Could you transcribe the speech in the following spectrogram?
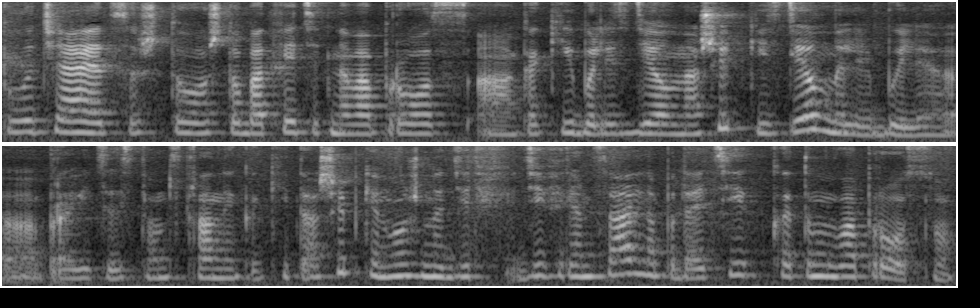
Получается, что чтобы ответить на вопрос, а, какие были сделаны ошибки, сделаны ли были э, правительством страны какие-то ошибки, нужно диф- дифференциально подойти к этому вопросу.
